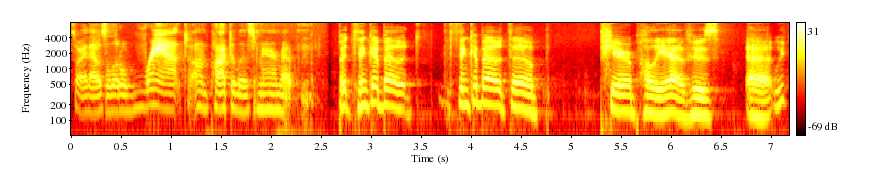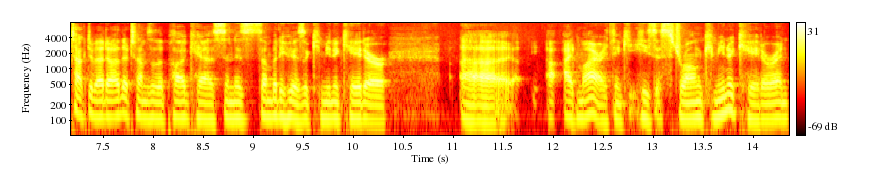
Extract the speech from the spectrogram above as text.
sorry, that was a little rant on populism here, but but think about think about the Pierre Poilievre, who's uh, we've talked about other times on the podcast, and as somebody who is a communicator. Uh, I admire. I think he's a strong communicator, and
